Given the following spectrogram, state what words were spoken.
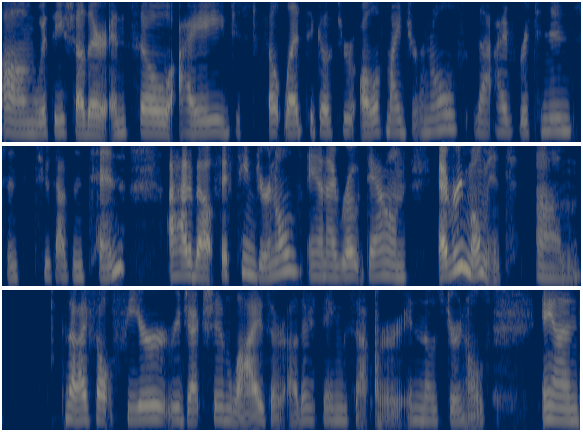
um, with each other. And so i just felt led to go through all of my journals that i've written in since 2010 i had about 15 journals and i wrote down every moment um, that I felt fear, rejection, lies, or other things that were in those journals. And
